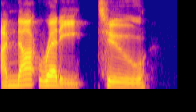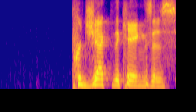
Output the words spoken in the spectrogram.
I'm not ready to project the Kings as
